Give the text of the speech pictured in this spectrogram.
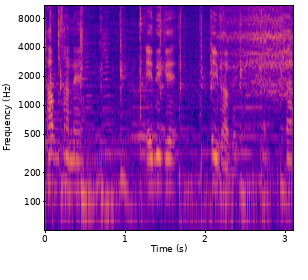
সাবধানে এইদিকে এইভাবে আ।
